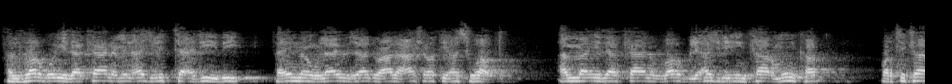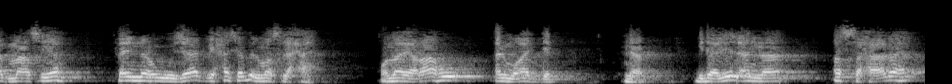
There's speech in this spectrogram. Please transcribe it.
فالضرب إذا كان من أجل التأديب فإنه لا يزاد على عشرة أسواط. أما إذا كان الضرب لأجل إنكار منكر وارتكاب معصية فإنه يزاد بحسب المصلحة وما يراه المؤدب. نعم. بدليل أن الصحابة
